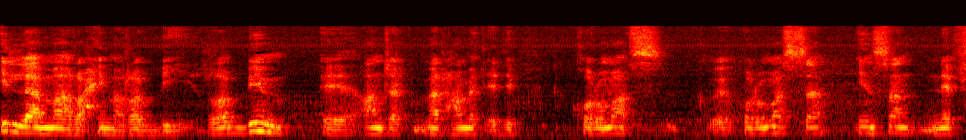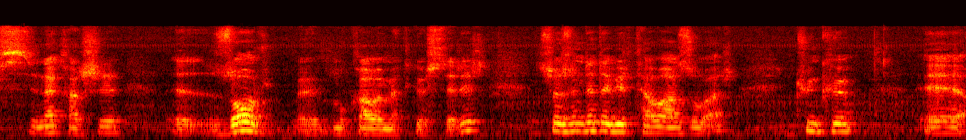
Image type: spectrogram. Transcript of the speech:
İlla ma rahime rabbi. Rabbim e, ancak merhamet edip korumaz e, korumazsa insan nefsine karşı zor e, mukavemet gösterir. Sözünde de bir tevazu var. Çünkü e,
